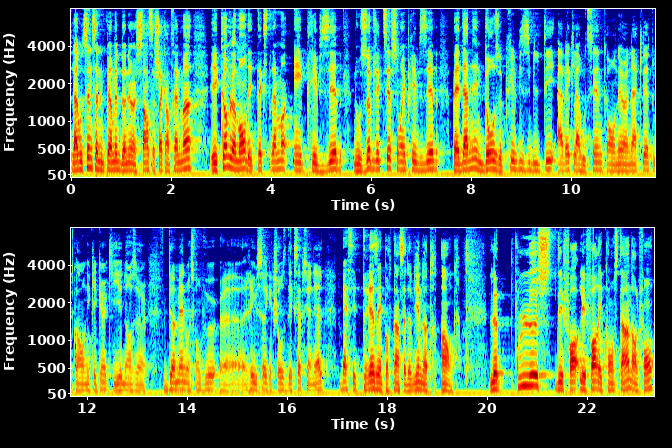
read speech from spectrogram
La routine, ça nous permet de donner un sens à chaque entraînement. Et comme le monde est extrêmement imprévisible, nos objectifs sont imprévisibles, ben, d'amener une dose de prévisibilité avec la routine quand on est un athlète ou quand on est quelqu'un qui est dans un domaine où est-ce qu'on veut euh, réussir quelque chose d'exceptionnel, ben, c'est très important. Ça devient notre encre. Le plus l'effort est constant, dans le fond,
